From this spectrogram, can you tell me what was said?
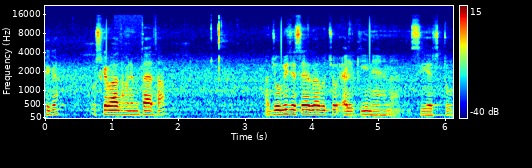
ठीक है? उसके बाद हमने बताया था, जो भी जैसे अगर बच्चों एल्कीन है ना सी एच टू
